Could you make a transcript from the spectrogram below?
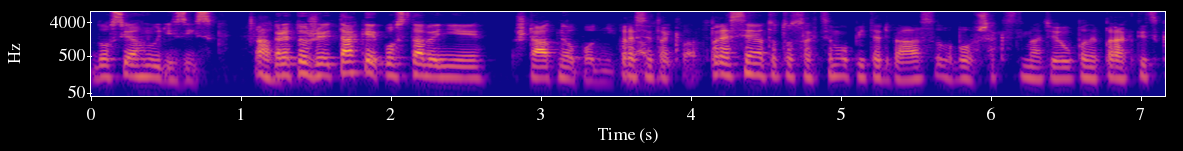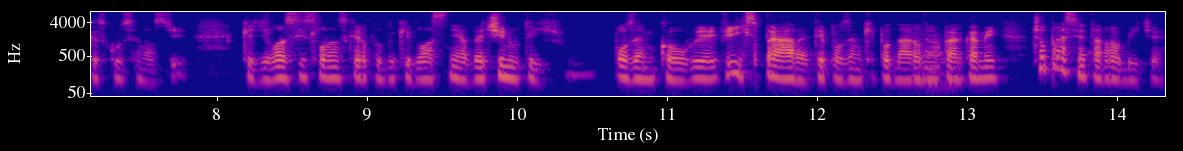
dosiahnuť zisk. A. Pretože také postavenie štátneho podniku. Presne napríklad. tak. Presne na toto sa chcem opýtať vás, lebo však s tým máte úplne praktické skúsenosti. Keď lesy Slovenskej republiky vlastnia väčšinu tých pozemkov, je v ich správe tie pozemky pod národnými no. parkami, čo presne tam robíte?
